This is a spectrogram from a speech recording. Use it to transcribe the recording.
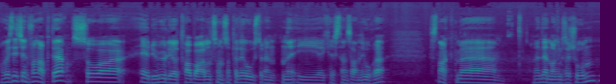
og Hvis ikke en får napp der, så er det jo mulig å ta ballen sånn som pedagogstudentene i Kristiansand gjorde. Snakk med, med denne organisasjonen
